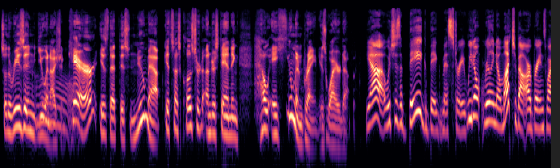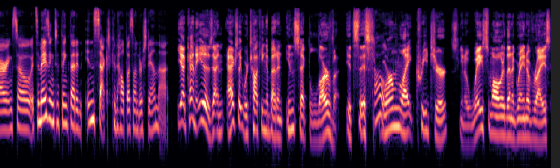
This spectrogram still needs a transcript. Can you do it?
So the reason you and I should care is that this new map gets us closer to understanding how a human brain is wired up. Yeah, which is a big, big mystery. We don't really know much about our brain's wiring, so it's amazing to think that an insect could help us understand that. Yeah, it kind of is. And actually, we're talking about an insect larva. It's this Oh, worm like creature, you know, way smaller than a grain of rice,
